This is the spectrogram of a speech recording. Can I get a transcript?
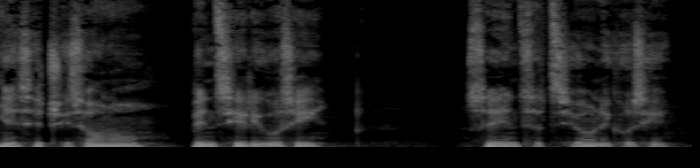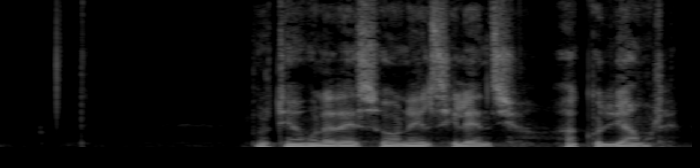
E se ci sono pensieri così, sensazioni così, portiamole adesso nel silenzio, accogliamole.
